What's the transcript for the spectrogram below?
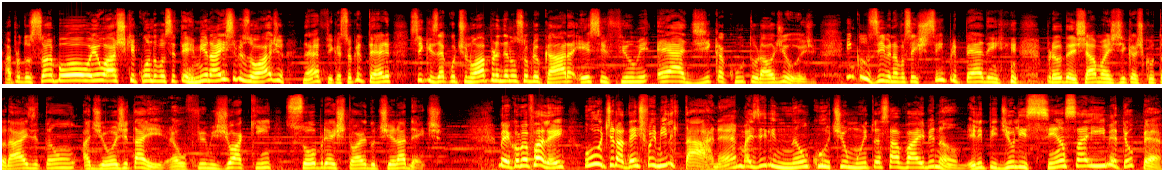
A produção é boa, eu acho que quando você termina esse episódio, né, fica a seu critério. Se quiser continuar aprendendo sobre o cara, esse filme é a dica cultural de hoje. Inclusive, né, vocês sempre pedem para eu deixar umas dicas culturais, então a de hoje tá aí. É o filme Joaquim sobre a história do Tiradentes. Bem, como eu falei, o Tiradentes foi militar, né? Mas ele não curtiu muito essa vibe, não. Ele pediu licença e meteu o pé.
